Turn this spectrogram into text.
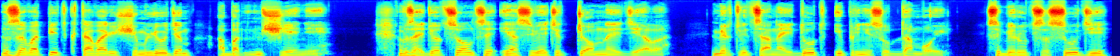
завопит к товарищам людям об отмщении. Взойдет солнце и осветит темное дело. Мертвеца найдут и принесут домой. Соберутся судьи,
